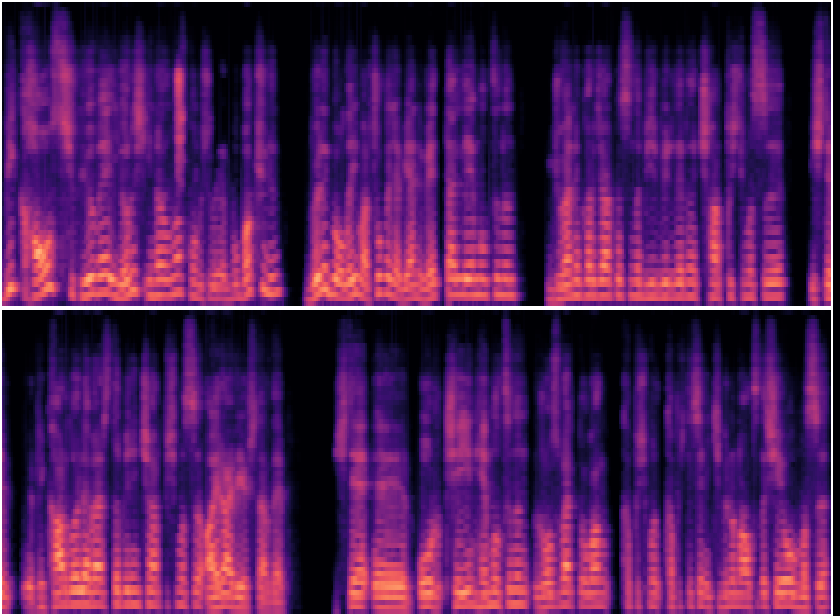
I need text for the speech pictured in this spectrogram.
bir kaos çıkıyor ve yarış inanılmaz konuşuluyor. Bu Bakü'nün böyle bir olayı var. Çok acayip. Yani Vettel'le Hamilton'ın güvenlik aracı arkasında birbirlerine çarpışması, işte Ricardo ile Verstappen'in çarpışması ayrı ayrı yaşlarda hep. İşte e, o şeyin Hamilton'ın Rosberg'le olan kapışma kapıştığı sene 2016'da şey olması,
